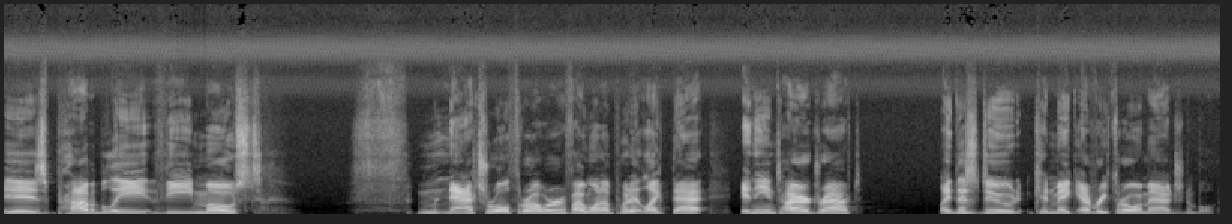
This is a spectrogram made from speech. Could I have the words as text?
is probably the most natural thrower, if I want to put it like that, in the entire draft. Like this dude can make every throw imaginable.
